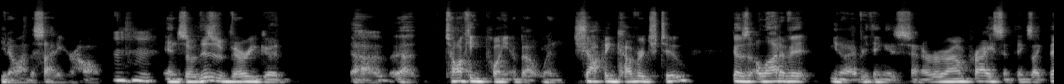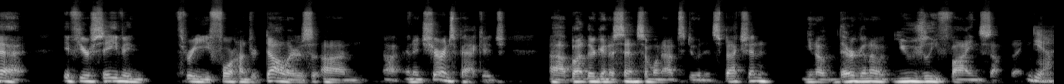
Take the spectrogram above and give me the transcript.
you know, on the side of your home. Mhm. And so this is a very good uh, uh, talking point about when shopping coverage too, because a lot of it, you know, everything is centered around price and things like that. If you're saving three, four hundred dollars on uh, an insurance package, uh, but they're going to send someone out to do an inspection, you know, they're going to usually find something. Yeah.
